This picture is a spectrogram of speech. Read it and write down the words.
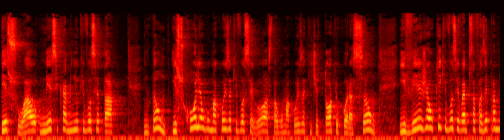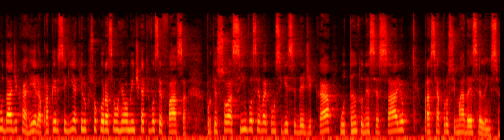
pessoal nesse caminho que você está. Então, escolha alguma coisa que você gosta, alguma coisa que te toque o coração e veja o que, que você vai precisar fazer para mudar de carreira, para perseguir aquilo que o seu coração realmente quer que você faça, porque só assim você vai conseguir se dedicar o tanto necessário para se aproximar da excelência.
